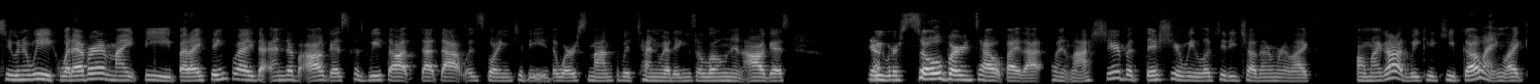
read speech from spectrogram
two in a week whatever it might be. But i think by the end of august because we thought that that was going to be the worst month with 10 weddings alone in august yeah. we were so burnt out by that point last year. But this year we looked at each other and we're like oh my god we could keep going. Like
